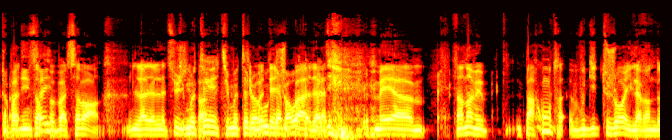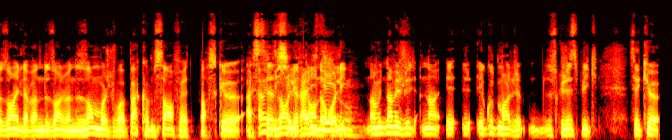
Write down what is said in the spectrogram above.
T'as pas Bah, ça, on peut pas le savoir. Là, là-dessus, j'ai pas. Timothée, Timothée pas dit. Mais euh, non, non, mais par contre, vous dites toujours, il a 22 ans, il a 22 ans, il a 22 ans. Moi, je le vois pas comme ça en fait, parce que à 16 Ah ans, il était en. Euroleague. Non, mais non, écoute-moi, ce que j'explique, c'est que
